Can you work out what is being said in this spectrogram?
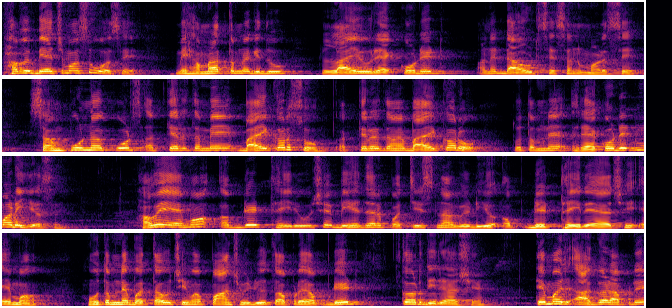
હવે બેચમાં શું હશે? મેં હમણાં તમને કીધું લાઈવ રેકોર્ડેડ અને ડાઉટ સેશન મળશે. સંપૂર્ણ કોર્સ અત્યારે તમે બાય કરશો, અત્યારે તમે બાય કરો, તો તમને રેકોર્ડેડ મળી જશે. હવે એમાં અપડેટ થઈ રહ્યું છે, બે હજાર પચીસના વીડિયો અપડેટ થઈ રહ્યા છે એમાં. હું તમને બતાવું છું, એમાં પાંચ વીડિયો તો આપણે અપડેટ કરી દીધા છે. તેમજ આગળ આપણે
